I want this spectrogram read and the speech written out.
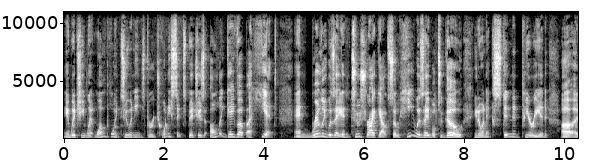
in which he went 1.2 innings through 26 pitches, only gave up a hit, and really was a in two strikeouts. So he was able to go, you know, an extended period uh,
